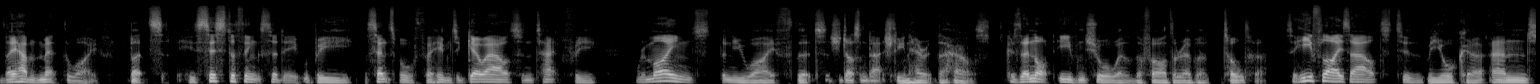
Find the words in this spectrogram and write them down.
They haven't met the wife, but his sister thinks that it would be sensible for him to go out and tactfully remind the new wife that she doesn't actually inherit the house because they're not even sure whether the father ever told her. So he flies out to Mallorca and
